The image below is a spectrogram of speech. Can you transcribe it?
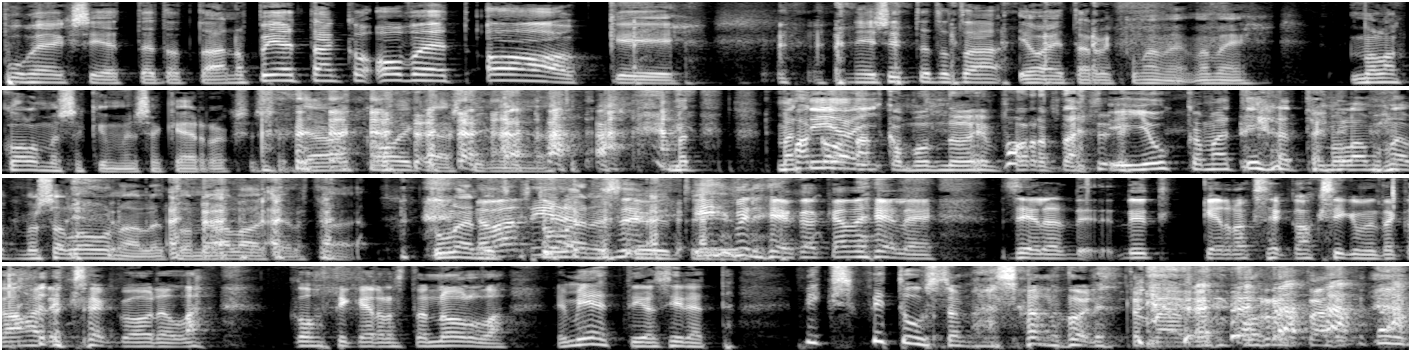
puheeksi, että tota, no pidetäänkö ovet auki? niin sitten tota, joo ei tarvi, kun mä menen, mä menen. Me ollaan 30 kerroksessa. Ja aika oikeasti mennä. Mä, mä tiedän, Pakotatko mut noihin portaisiin? Jukka, mä tiedän, että me ollaan molemmat menossa lounaalle tonne alakertaan. Tule Ja nyt, mä tiedän, tule nyt se kyytiin. ihminen, joka kävelee siellä nyt kerroksen 28 kohdalla kohti kerrosta nolla, ja miettii jo siinä, että miksi vitussa mä sanoin, että mä menen portaille.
